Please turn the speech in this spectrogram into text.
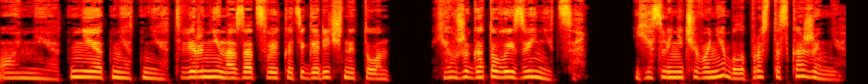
«О, нет, нет, нет, нет, верни назад свой категоричный тон. Я уже готова извиниться. Если ничего не было, просто скажи мне.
